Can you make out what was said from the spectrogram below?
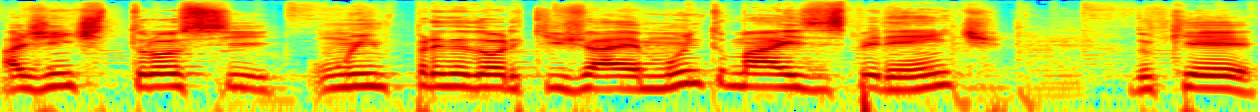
A gente trouxe um empreendedor que já é muito mais experiente do que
